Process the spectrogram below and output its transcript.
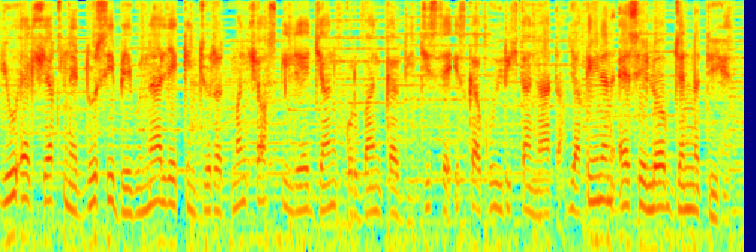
यू एक शख्स ने दूसरी बेगुनाह लेकिन जरूरतमंद शख्स के लिए जान कुर्बान कर दी, जिससे इसका कोई रिश्ता ना था। यकीनन ऐसे लोग जन्नती हैं।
